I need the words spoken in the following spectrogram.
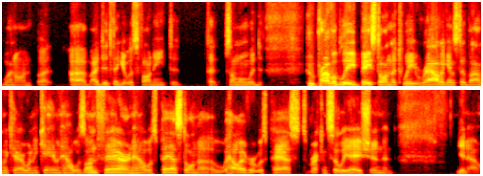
went on, but uh, I did think it was funny to that someone would who probably based on the tweet route against Obamacare when it came and how it was unfair and how it was passed on a however it was passed reconciliation and you know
